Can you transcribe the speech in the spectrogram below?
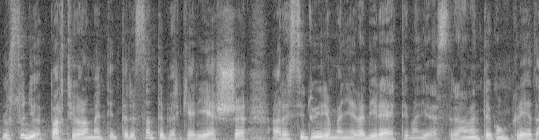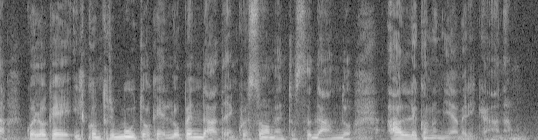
Lo studio è particolarmente interessante perché riesce a restituire in maniera diretta, in maniera estremamente concreta, quello che è il contributo che l'open data in questo momento sta dando all'economia americana.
